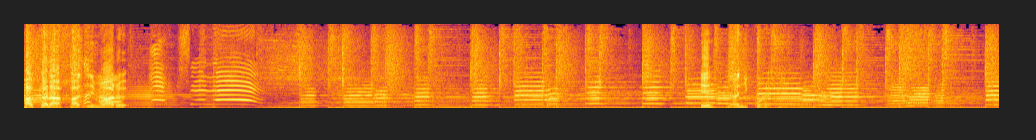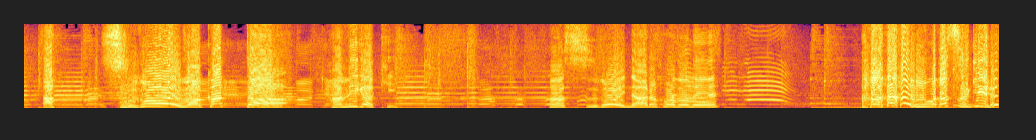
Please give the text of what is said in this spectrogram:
歯から始まる。え何これ。すごいわかった。歯磨き。あすごい。なるほどね。うますぎる。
